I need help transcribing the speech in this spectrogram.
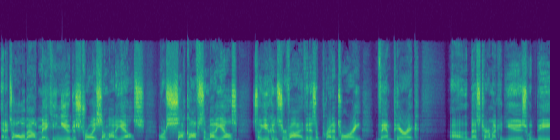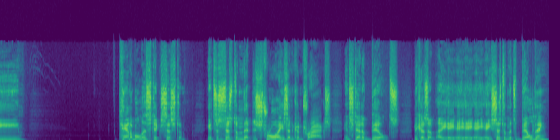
And it's all about making you destroy somebody else or suck off somebody else so you can survive. It is a predatory, vampiric, uh, the best term I could use would be cannibalistic system. It's a system that destroys and contracts instead of builds. Because a, a, a, a, system that's building,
